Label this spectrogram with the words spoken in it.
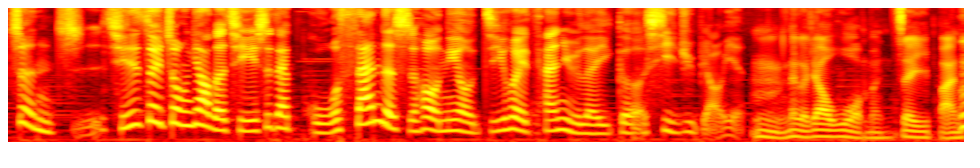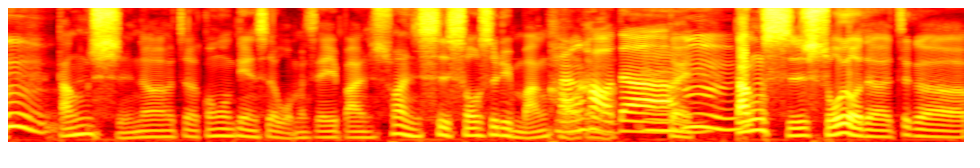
正职。其实最重要的，其实是在国三的时候，你有机会参与了一个戏剧表演。嗯，那个叫我们这一班。嗯，当时呢，这公共电视我们这一班算是收视率蛮好的。蛮好的。对，当时所有的这个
